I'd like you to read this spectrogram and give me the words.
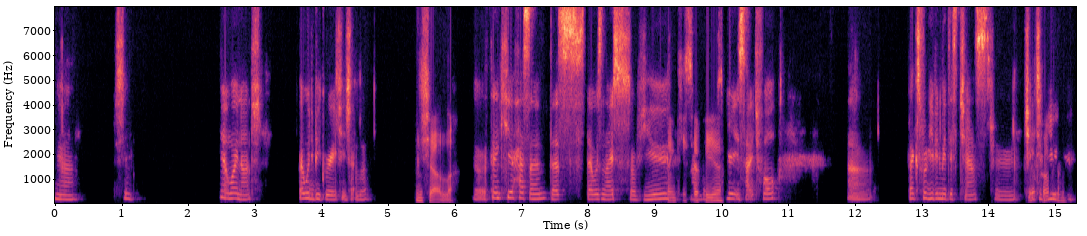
Yeah. See. Yeah, why not? That would be great, inshallah. Inshallah. So thank you, Hasan. That's that was nice of you. Thank you, Sophia. very insightful. Uh, thanks for giving me this chance to, to No interview you.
